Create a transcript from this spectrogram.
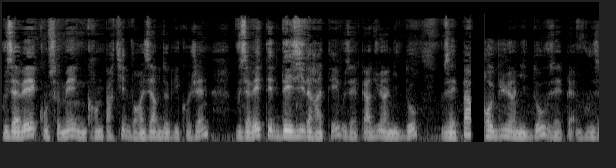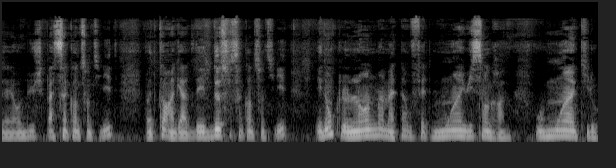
vous avez consommé une grande partie de vos réserves de glycogène, vous avez été déshydraté, vous avez perdu un litre d'eau, vous n'avez pas rebu un litre d'eau, vous avez, vous avez rebu, je sais pas, 50 centilitres, votre corps a gardé 250 centilitres, et donc le lendemain matin, vous faites moins 800 grammes ou moins 1 kilo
